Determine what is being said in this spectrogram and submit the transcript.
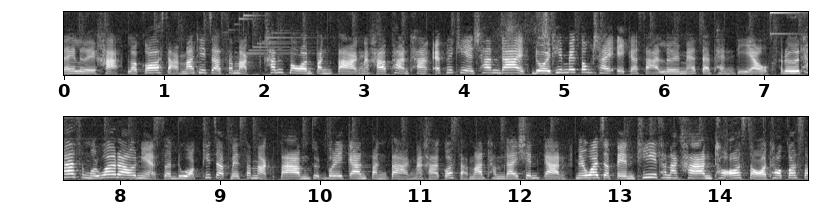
ได้เลยค่ะ แล้วก็สามารถที่จะสมัครขั้นตอนต่างๆนะคะ ผ่านทางแอปพลิเคชันได้ โดยที่ไม่ต้องใช้เอกสารเลยแม้แต่แผ่นเดียว หรือถ้าสมมติว่าเราเนี่ยสะดวกที่จะไปสมัครตามจุดบริการต่างๆนะคะ ก็สามารถทำได้เช่นกัน ไม่ว่าจะเป็นที่ธนาคารทอสทกส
